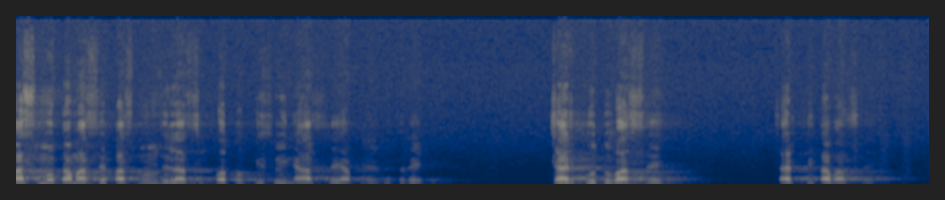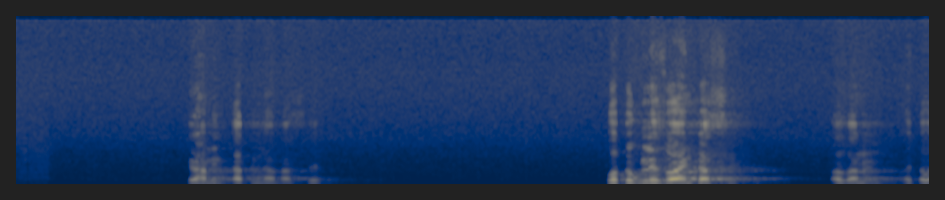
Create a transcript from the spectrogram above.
পাঁচ মোকাম আছে, পাঁচ মঞ্জিল আছে, কত কিছুই না আছে আপনার ভিতরে। চার কুতুব আছে, চার কিতাব আছে। গ্রামীণ কাতিনান আছে। কতগুলো জয়েন্ট আছে? তা জানেন। হয়তো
